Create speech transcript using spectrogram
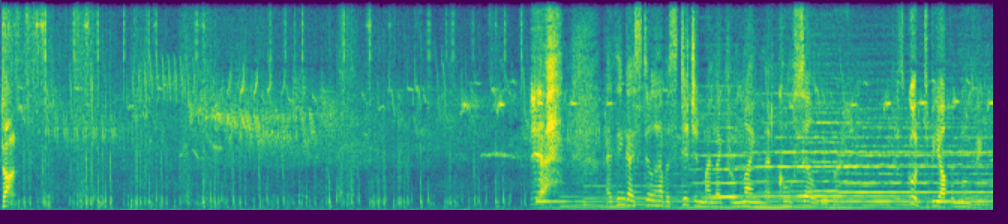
Done. Yeah. I think I still have a stitch in my leg from lying in that cold cell we were in. Good to be up and moving.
